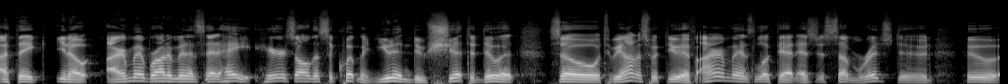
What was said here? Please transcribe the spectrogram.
I think you know Iron Man brought him in and said, "Hey, here's all this equipment. You didn't do shit to do it." So to be honest with you, if Iron Man's looked at as just some rich dude who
